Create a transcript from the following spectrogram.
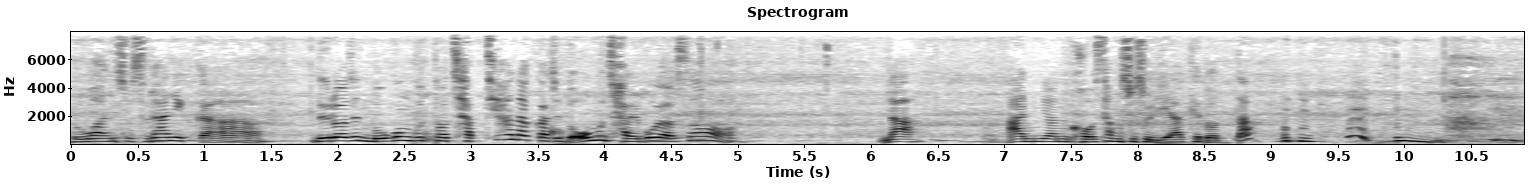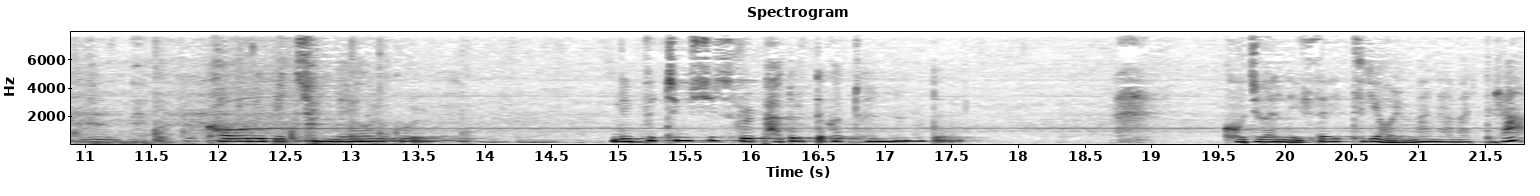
노안 수술하니까 늘어진 모공부터 잡티 하나까지 너무 잘 보여서 나 안면 거상 수술 예약해뒀다. 거울에 비친 내 얼굴 리프팅 시술을 받을 때가 됐는데 고주환 리사이틀이 얼마 남았더라?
